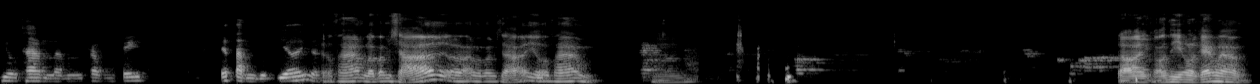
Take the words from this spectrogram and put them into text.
Vô tham nằm trong cái cái tâm dục giới rồi. Vô tham là tâm sở là tâm sở vô tham. Ừ. rồi còn thêm là khác không?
